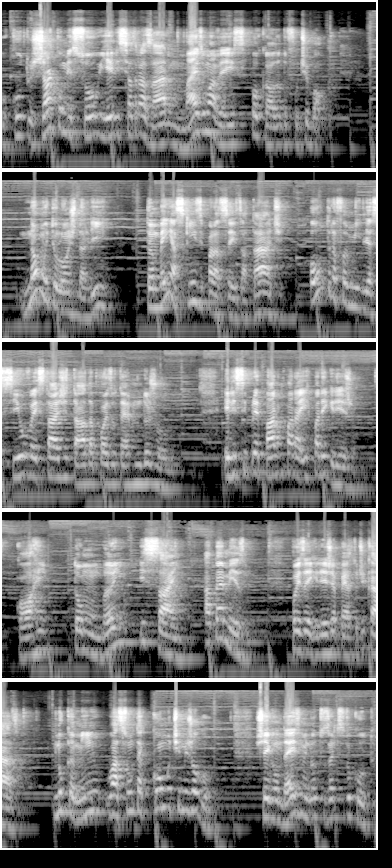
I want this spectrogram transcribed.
o culto já começou e eles se atrasaram mais uma vez por causa do futebol. Não muito longe dali, também às 15 para 6 da tarde, outra família Silva está agitada após o término do jogo. Eles se preparam para ir para a igreja. Correm, tomam um banho e saem, a pé mesmo pois a igreja é perto de casa. No caminho, o assunto é como o time jogou. Chegam 10 minutos antes do culto,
